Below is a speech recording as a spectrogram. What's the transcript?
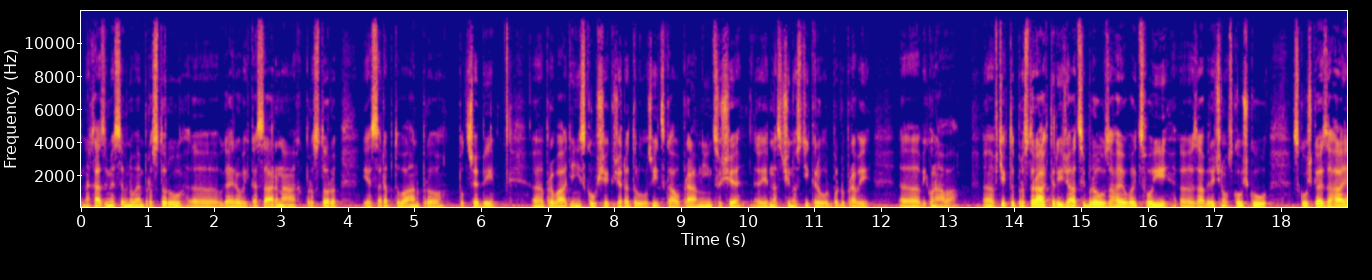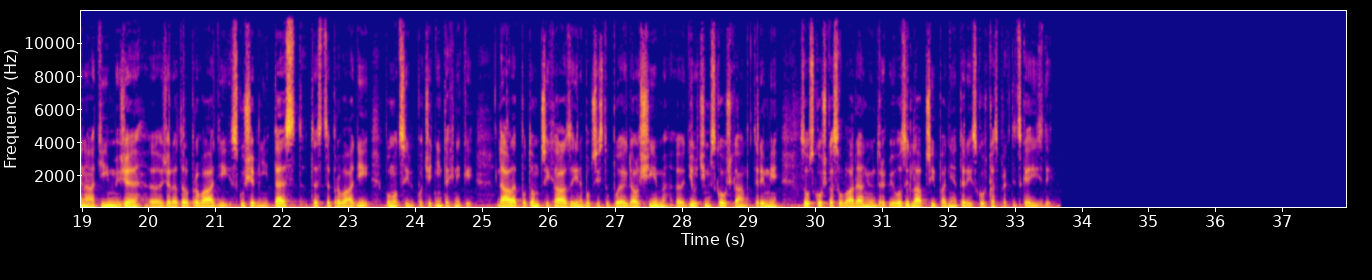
Nacházíme se v novém prostoru eh, v Gajerových kasárnách. Prostor je zadaptován pro potřeby eh, provádění zkoušek žadatelů o řidičská oprávnění, což je jedna z činností, kterou odbor dopravy eh, vykonává. V těchto prostorách, které žáci budou zahajovat svoji závěrečnou zkoušku, zkouška je zahájená tím, že žadatel provádí zkušební test. Test se provádí pomocí početní techniky. Dále potom přichází nebo přistupuje k dalším dílčím zkouškám, kterými jsou zkouška s ovládáním držby vozidla, případně tedy zkouška z praktické jízdy.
